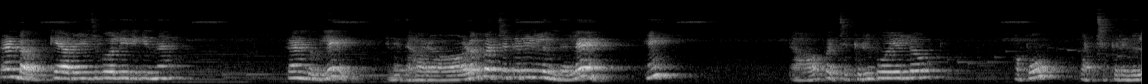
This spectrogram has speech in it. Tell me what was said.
കണ്ടോ? ക്യാബേജ് പോലെ ഇരിക്കുന്ന. കണ്ടു അല്ലേ? പിന്നെ ധാരാളം പച്ചക്കറികളുണ്ട് അല്ലേ ഏ? ദാ പച്ചക്കറി പോയല്ലോ. അപ്പോൾ പച്ചക്കറികൾ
